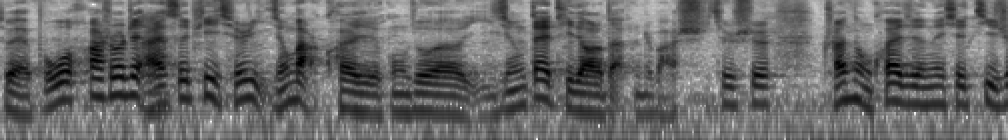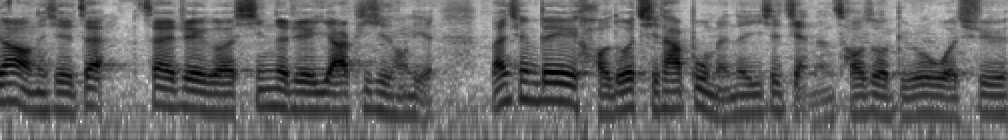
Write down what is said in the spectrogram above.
对。不过话说，这 SAP 其实已经把会计的工作已经代替掉了百分之八十，就是传统会计的那些记账那些，在在这个新的这个 ERP 系统里。完全被好多其他部门的一些简单操作，比如我去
